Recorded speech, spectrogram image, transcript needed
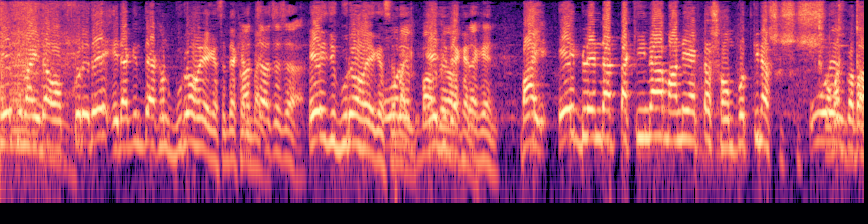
এই যে ভাই এটা অফ করে দেয় এটা কিন্তু এখন গুঁড়ো হয়ে গেছে দেখেন আচ্ছা, আচ্ছা, আচ্ছা। এই যে গুঁড়ো হয়ে গেছে ওরে ভাই বাপ এই যে দেখেন দেখেন। ভাই এই ব্লেন্ডারটা কিনা মানে একটা সম্পদ কিনা কথা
